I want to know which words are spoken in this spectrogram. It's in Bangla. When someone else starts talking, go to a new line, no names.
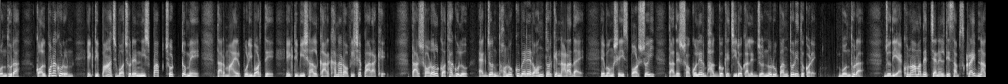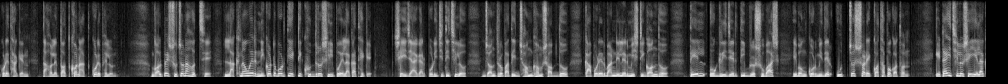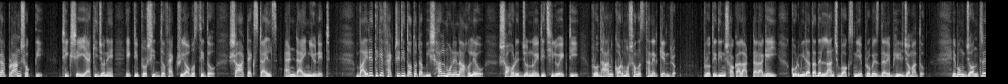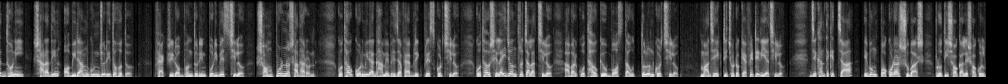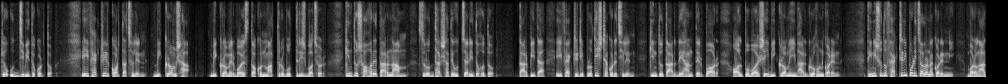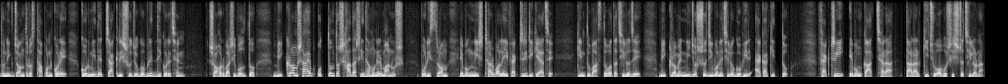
বন্ধুরা, কল্পনা করুন, একটি পাঁচ বছরের নিষ্পাপ ছোট্ট মেয়ে তার মায়ের পরিবর্তে একটি বিশাল কারখানার অফিসে পা রাখে। তার সরল কথাগুলো একজন ধনকুবেরের অন্তরকে নাড়া দেয় এবং সেই স্পর্শই তাদের সকলের ভাগ্যকে চিরকালের জন্য রূপান্তরিত করে। বন্ধুরা, যদি এখনও আমাদের চ্যানেলটি সাবস্ক্রাইব না করে থাকেন, তাহলে তৎক্ষণাৎ করে ফেলুন। গল্পের সূচনা হচ্ছে লখনৌয়ের নিকটবর্তী একটি ক্ষুদ্র শিল্প এলাকা থেকে। সেই জায়গার পরিচিতি ছিল যন্ত্রপাতির ঝমঝম শব্দ, কাপড়ের বান্ডিলের মিষ্টি গন্ধ, তেল ও গ্রিজের তীব্র সুবাস এবং কর্মীদের উচ্চস্বরে কথোপকথন। এটাই ছিল সেই এলাকার প্রাণশক্তি। ঠিক সেই একই জনে একটি প্রসিদ্ধ ফ্যাক্টরি অবস্থিত, Shah textiles and dyeing unit. বাইরে থেকে ফ্যাক্টরিটি ততটা বিশাল মনে না হলেও শহরের জন্য এটি ছিল একটি প্রধান কর্মসংস্থানের কেন্দ্র। প্রতিদিন সকাল আটটার আগেই কর্মীরা তাদের লাঞ্চ বক্স নিয়ে প্রবেশদ্বারে ভিড় জমাত এবং যন্ত্রের ধ্বনি সারাদিন অবিরাম গুঞ্জরিত হতো। ফ্যাক্টরির অভ্যন্তরীণ পরিবেশ ছিল সম্পূর্ণ সাধারণ। কোথাও কর্মীরা ঘামে ভেজা ফ্যাব্রিক প্রেস করছিল, কোথাও সেলাই যন্ত্র চালাচ্ছিল, আবার কোথাও কেউ বস্তা উত্তোলন করছিল। মাঝে একটি ছোট ক্যাফেটেরিয়া ছিল, যেখান থেকে চা এবং পকোড়ার সুবাস প্রতি সকালে সকলকে উজ্জীবিত করত। এই ফ্যাক্টরির কর্তা ছিলেন বিক্রম শাহ বিক্রমের বয়স তখন মাত্র বত্রিশ বছর। কিন্তু শহরে তার নাম শ্রদ্ধার সাথে উচ্চারিত হতো। তার পিতা এই ফ্যাক্টরিটি প্রতিষ্ঠা করেছিলেন, কিন্তু তার দেহান্তের পর অল্প বয়সেই বিক্রম এই ভার গ্রহণ করেন। তিনি শুধু ফ্যাক্টরি পরিচালনা করেননি, বরং আধুনিক যন্ত্র স্থাপন করে কর্মীদের চাকরির সুযোগও বৃদ্ধি করেছেন। শহরবাসী বলতো, বিক্রম সাহেব অত্যন্ত সাদাসিধা মনের মানুষ। পরিশ্রম এবং নিষ্ঠার বলে এই ফ্যাক্টরি টিকে আছে। কিন্তু বাস্তবতা ছিল যে বিক্রমের নিজস্ব জীবনে ছিল গভীর একাকিত্ব। ফ্যাক্টরি এবং কাজ ছাড়া তার আর কিছু অবশিষ্ট ছিল না।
